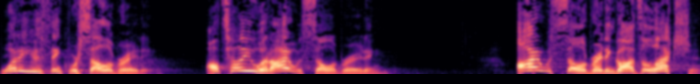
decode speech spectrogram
What do you think we're celebrating? I'll tell you what I was celebrating. I was celebrating God's election.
